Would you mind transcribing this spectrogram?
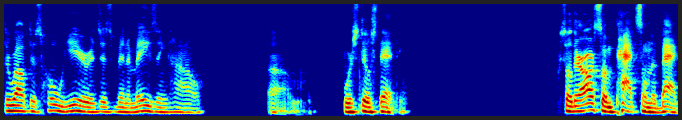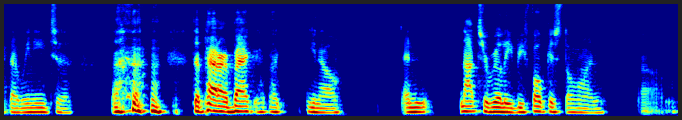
throughout this whole year. It's just been amazing how um, we're still standing. So there are some pats on the back that we need to to pat our back, uh, you know, and not to really be focused on um,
